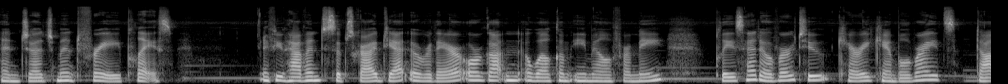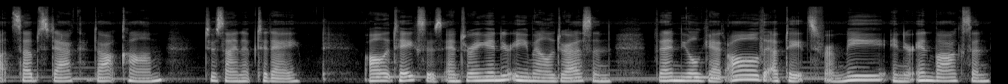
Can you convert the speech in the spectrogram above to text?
and judgment free place. If you haven't subscribed yet over there or gotten a welcome email from me, please head over to kerrycampbellwrites.substack.com to sign up today. All it takes is entering in your email address, and then you'll get all the updates from me in your inbox, and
